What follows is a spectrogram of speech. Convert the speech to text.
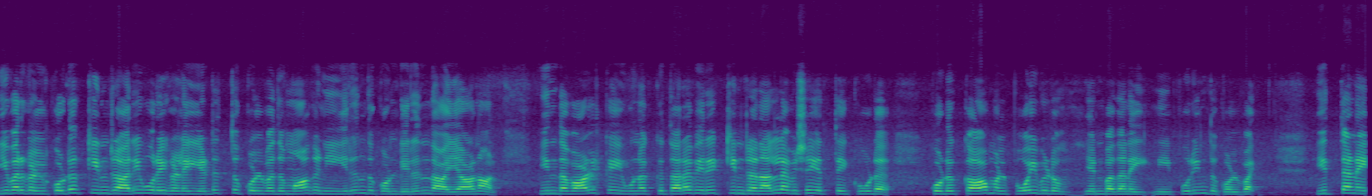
இவர்கள் கொடுக்கின்ற அறிவுரைகளை எடுத்துக்கொள்வதுமாக நீ இருந்து கொண்டிருந்தாயானால் இந்த வாழ்க்கை உனக்கு தரவிருக்கின்ற நல்ல விஷயத்தை கூட கொடுக்காமல் போய்விடும் என்பதனை நீ புரிந்து கொள்வாய். இத்தனை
